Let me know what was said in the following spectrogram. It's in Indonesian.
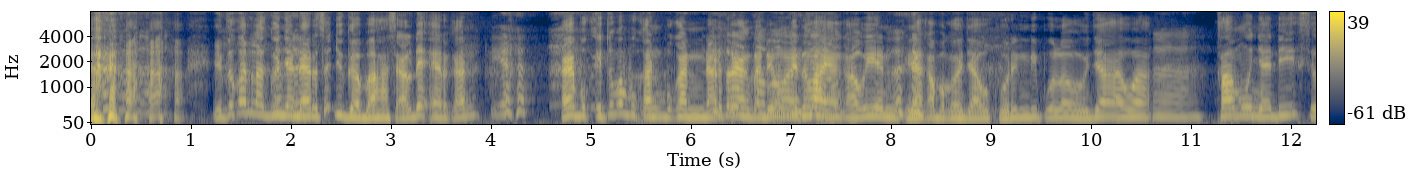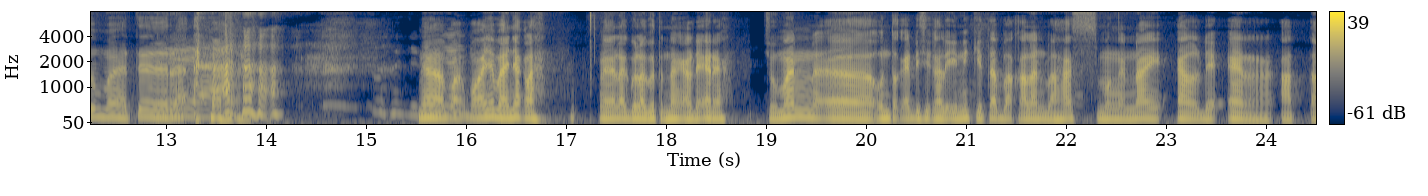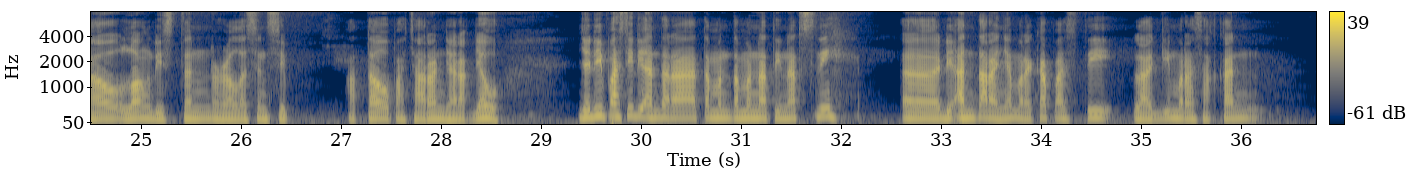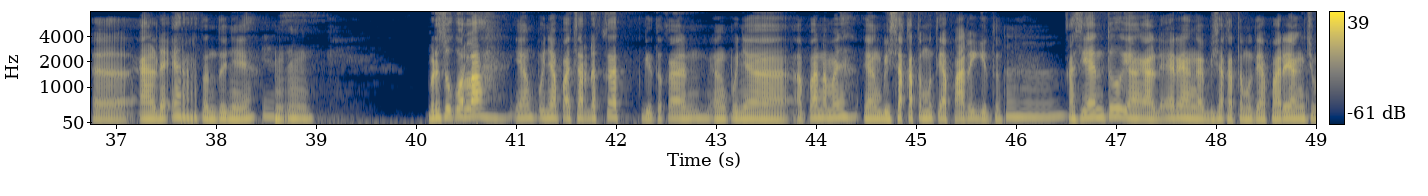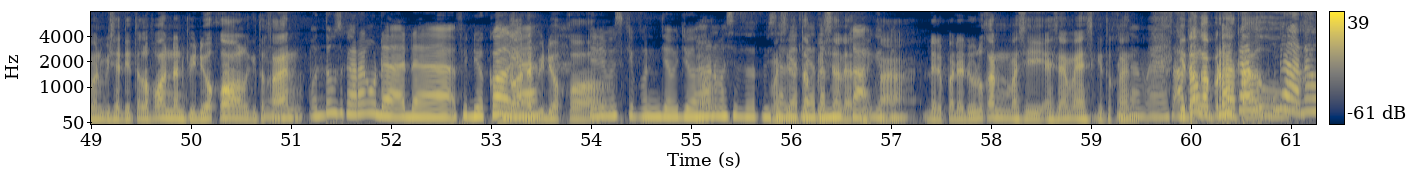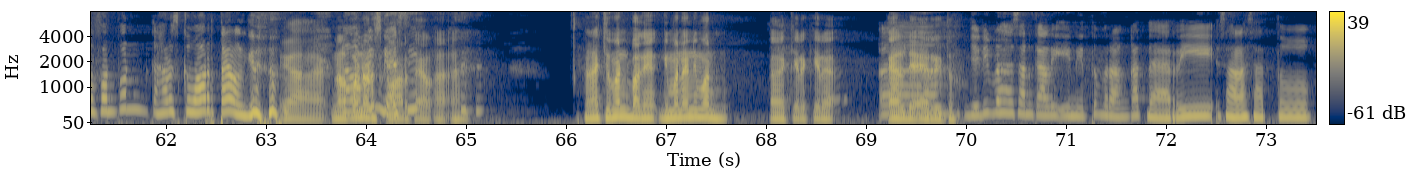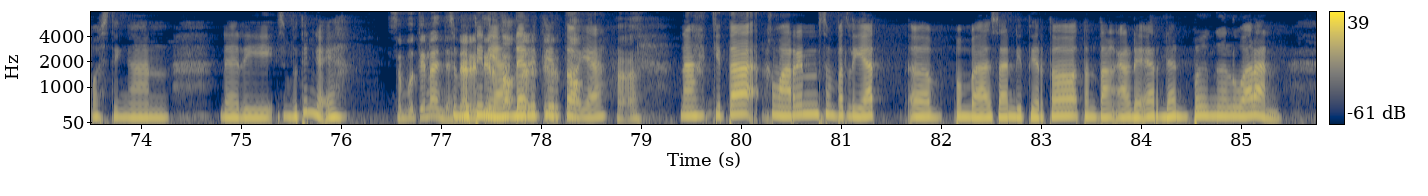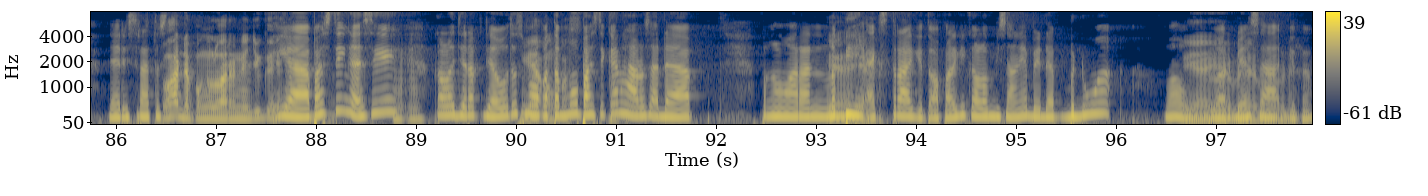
itu kan lagunya Darso juga bahas LDR kan? Iya. Eh buk itu mah bukan bukan Darso yang tadi mah itu mah yang kawin. Ya kabogo jauh kuring di Pulau Jawa. Uh, di Sumatera. iya. Nah, pok- pokoknya banyak lah eh, lagu-lagu tentang LDR ya. Cuman eh, untuk edisi kali ini kita bakalan bahas mengenai LDR atau long distance relationship atau pacaran jarak jauh. Jadi pasti di antara teman-teman Natinats nih eh, di antaranya mereka pasti lagi merasakan eh, LDR tentunya ya. Yes. Mm-mm. Bersyukurlah yang punya pacar deket gitu kan, yang punya apa namanya, yang bisa ketemu tiap hari gitu. Uh, Kasihan tuh yang LDR yang nggak bisa ketemu tiap hari, yang cuma bisa ditelepon dan video call gitu kan. Untung sekarang udah ada video call Untuk ya. ada video call. Jadi meskipun jauh-jauhan Ya, masih tetap bisa masih tetap lihat-lihatan bisa muka, lihat gitu. Daripada dulu kan masih SMS gitu kan. SMS. Kita nggak pernah bahkan tahu. Enggak, nelpon pun harus ke wartel gitu. Ya, nelpon Ngalamin harus ke nggak ah, ah. Nah, cuman baga- gimana nih Mon? Eh, kira-kira LDR Eh, itu? Jadi bahasan kali ini tuh berangkat dari salah satu postingan dari sebutin nggak ya? Sebutin aja Sebutin dari ya, Tirto, dari Tirto ya. Ha-ha. Nah, kita kemarin sempat lihat eh, pembahasan di Tirto tentang LDR dan pengeluaran dari 100 Oh, ada pengeluarannya juga ya. Iya, pasti nggak sih? Kalau jarak jauh terus Iya, mau ketemu ongkos. pasti kan harus ada pengeluaran Iya, lebih iya. ekstra gitu. Apalagi kalau misalnya beda benua. Wow, Iya, iya, luar benar, biasa benar, benar. gitu.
